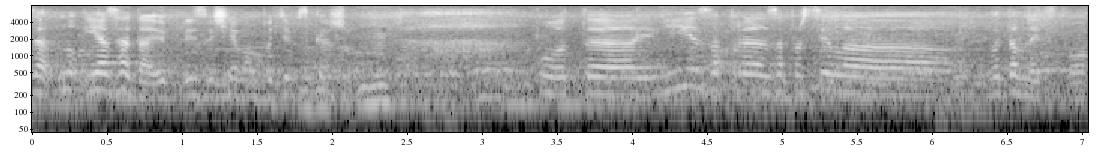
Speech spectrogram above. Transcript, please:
За- ну, я згадаю прізвище, я вам потім скажу. От е, її запро- запросило видавництво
